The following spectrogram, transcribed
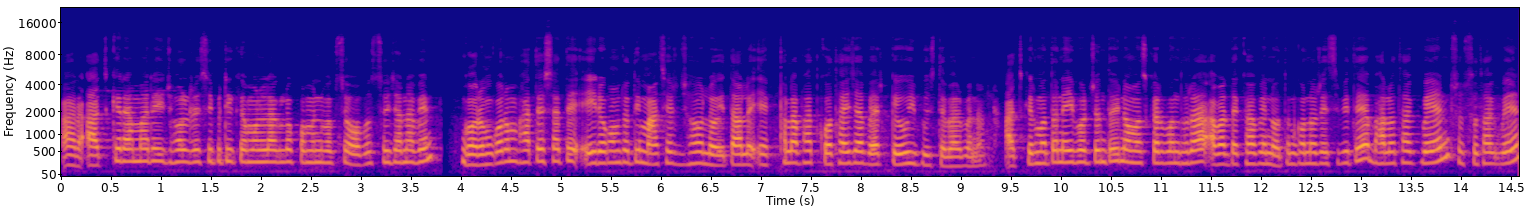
আর আজকের আমার এই ঝোল রেসিপিটি কেমন লাগল কমেন্ট বক্সে অবশ্যই জানাবেন। গরম গরম ভাতের সাথে এইরকম যদি মাছের ঝোল হয়, তাহলে এক থালা ভাত কোথায় যাবে আর কেউই বুঝতে পারবে না। আজকের মতন এই পর্যন্তই। নমস্কার বন্ধুরা। আবার দেখা হবে নতুন কোনো রেসিপিতে ভালো থাকবেন, সুস্থ থাকবেন।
